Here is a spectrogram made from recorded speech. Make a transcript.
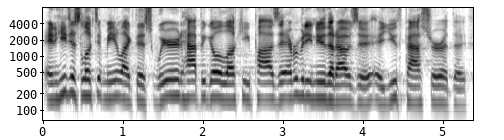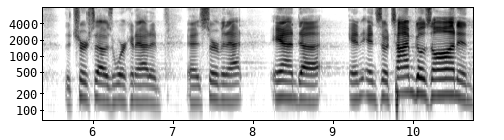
And he just looked at me like this weird, happy-go-lucky, positive. Everybody knew that I was a, a youth pastor at the, the church that I was working at and, and serving at. And uh, and, and so time goes on and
